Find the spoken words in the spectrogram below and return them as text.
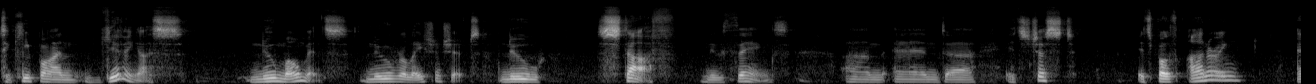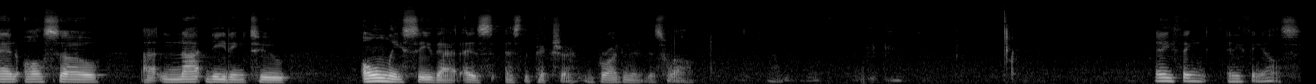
to keep on giving us new moments, new relationships, new stuff, new things. Um, and uh, it's just, it's both honoring and also uh, not needing to only see that as, as the picture, broaden it as well. Anything, anything else?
